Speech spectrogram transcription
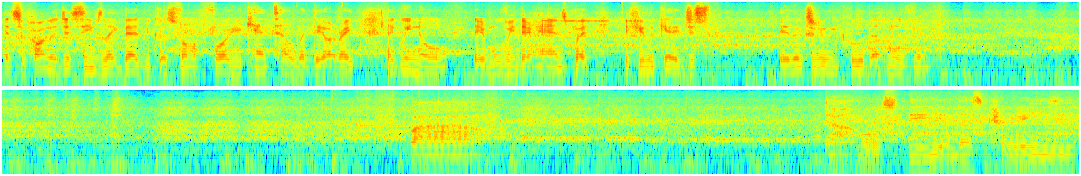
And subhanallah just seems like that because from afar you can't tell what they are right? Like we know they're moving their hands but if you look at it just it looks really cool that movement. Wow. The whole stadium that's crazy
